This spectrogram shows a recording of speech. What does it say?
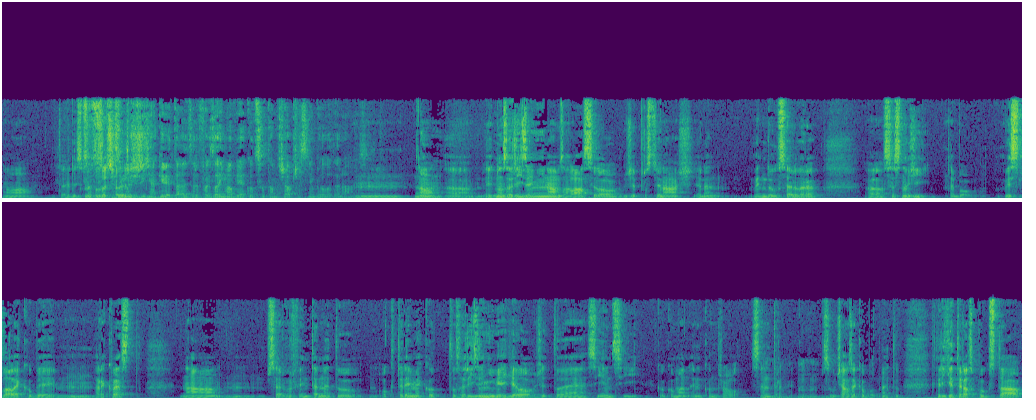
No a Tehdy jsme co, to začali Můžeš říct nějaký detail? To je fakt zajímavé, jako co tam třeba přesně bylo teda. Mm, no, uh, jedno zařízení nám zahlásilo, že prostě náš jeden Windows server uh, se snaží, nebo vyslal jakoby mm, request na mm, server v internetu, o kterém jako to zařízení vědělo, že to je CNC, jako Command and Control Center, mm-hmm. jako mm-hmm. součást jako botnetu, kterých je teda spousta.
